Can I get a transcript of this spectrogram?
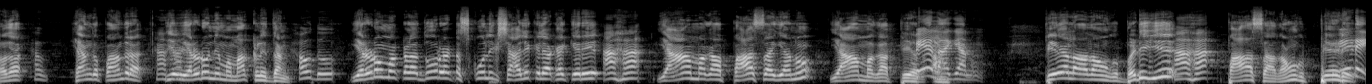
ಹೌದಾ? ಹೆಂಗಪ್ಪ ಅಂದ್ರ ಇವ್ ಎರಡೂ ನಿಮ್ಮ ಮಕ್ಕಳಿದ್ದಂಗೆ. ಹೌದು. ಎರಡೂ ಮಕ್ಕಳ ದೂರ ಅಟ್ಟ ಸ್ಕೂಲಿಗೆ ಶಾಲೆ ಕಲಿಯಾಕ ಹಾಕೇರಿ ಆಹಾ ಯಾವ ಮಗ ಪಾಸ್ ಆಗ್ಯಾನು ಯಾ ಮಗ ಫೇಲ್ ಫೇಲ್ ಆಗ್ಯಾನು. ಫೇಲ್ ಆದವಂಗ ಬಡಿಗಿ ಆಹಾ ಪಾಸ್ ಆದವಂಗ ಪೇಡಿ.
